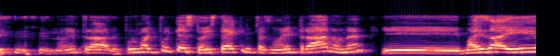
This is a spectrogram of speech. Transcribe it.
não entraram. Por, uma, por questões técnicas não entraram, né? E, mas aí,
